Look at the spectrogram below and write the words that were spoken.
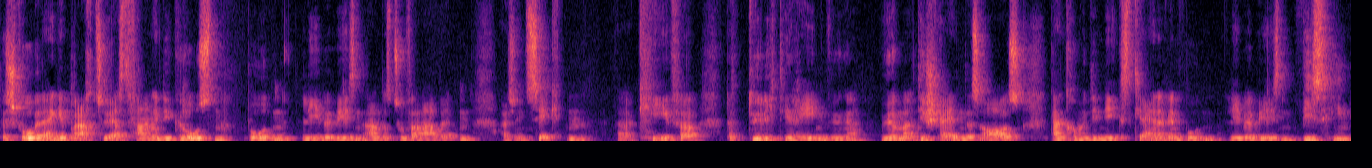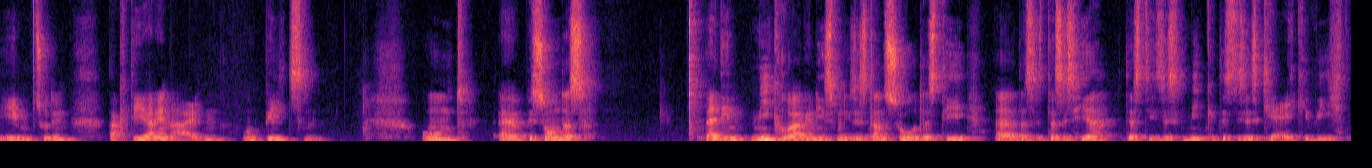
Das Stroh wird eingebracht. Zuerst fangen die großen Bodenlebewesen an, das zu verarbeiten, also Insekten, äh, Käfer, natürlich die Regenwürmer, die scheiden das aus. Dann kommen die nächst kleineren Bodenlebewesen bis hin eben zu den Bakterien, Algen und Pilzen. Und äh, besonders Bei den Mikroorganismen ist es dann so, dass, die, äh, dass, es, dass es hier, dass dieses, dass dieses Gleichgewicht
